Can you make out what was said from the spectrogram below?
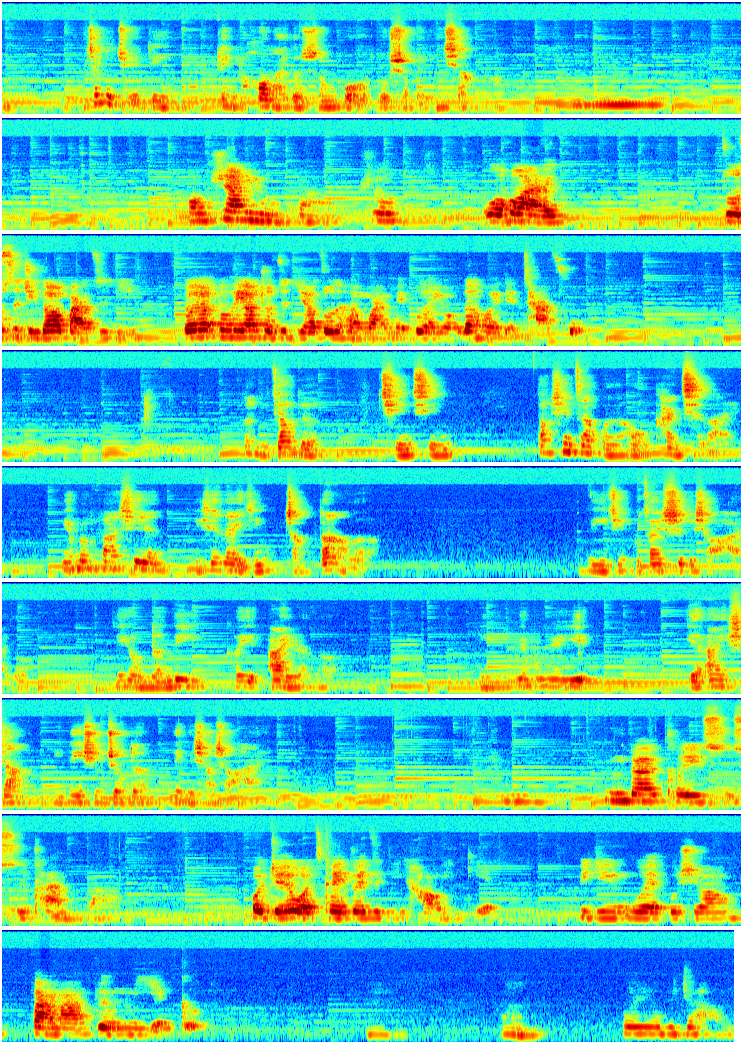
这个决定对你后来的生活有什么影响呢？嗯，好像有吧。就我后来做事情都要把自己都要都会要求自己要做的很完美，不能有任何一点差错。那你这样的？情形到现在回头看起来，你有没有发现你现在已经长大了？你已经不再是个小孩了，你有能力可以爱人了。你愿不愿意也爱一下你内心中的那个小小孩？应该可以试试看吧。我觉得我可以对自己好一点，毕竟我也不希望爸妈对我那么严格。嗯，嗯，我有比较好一点。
